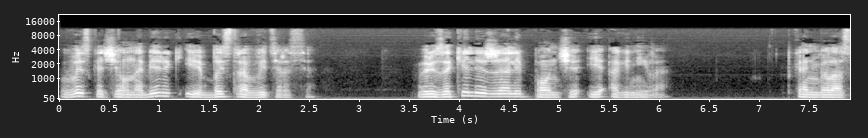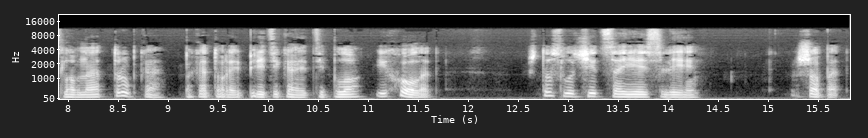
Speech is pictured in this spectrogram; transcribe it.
выскочил на берег и быстро вытерся. В рюкзаке лежали понча и огниво. Ткань была словно трубка, по которой перетекает тепло и холод. Что случится, если... Шепот.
